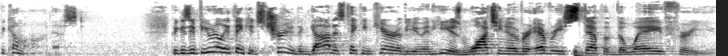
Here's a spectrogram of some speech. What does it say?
Become honest. Because if you really think it's true that God is taking care of you and He is watching over every step of the way for you,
